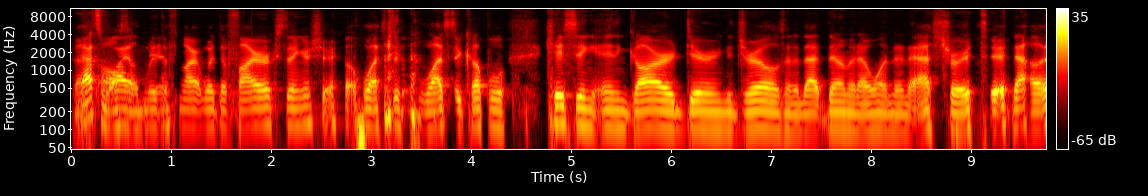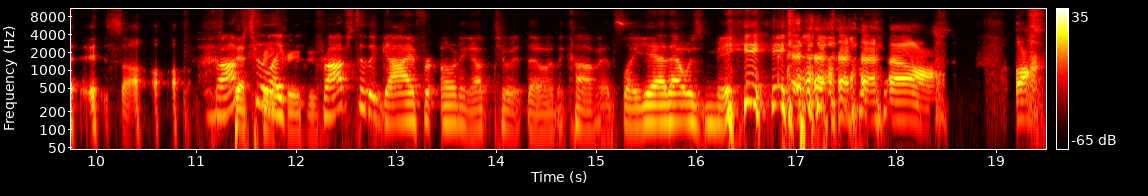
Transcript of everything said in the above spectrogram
that's, That's awesome. wild with man. the fire with the fire extinguisher. watched a, watched a couple kissing in guard during the drills, and at that moment, I wanted an asteroid to now it's all. Props to like creepy. props to the guy for owning up to it though in the comments. Like, yeah, that was me. oh. Oh.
